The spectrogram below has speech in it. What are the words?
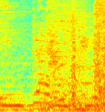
Been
